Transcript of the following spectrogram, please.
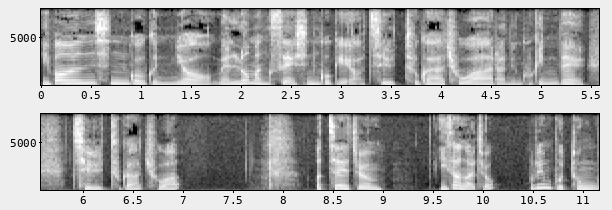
이번 신곡은요, 멜로망스의 신곡이에요. 질투가 좋아 라는 곡인데, 질투가 좋아? 어째 좀 이상하죠? 우린 보통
